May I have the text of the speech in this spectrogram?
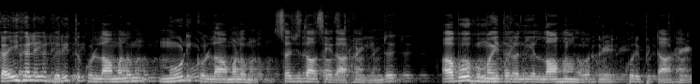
கைகளை விரித்துக் கொள்ளாமலும் மூடிக்கொள்ளாமலும் சஜிதா செய்தார்கள் என்று அபூ ஹுமைதர் அலி அல்லாஹும் அவர்கள் குறிப்பிட்டார்கள்.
